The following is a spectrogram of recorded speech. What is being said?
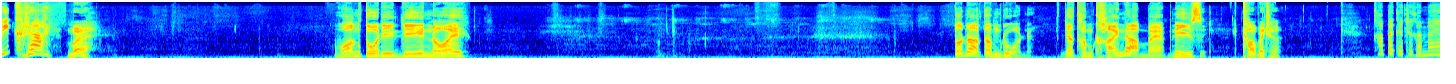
วิคราชแม่วางตัวดีๆหน่อย ต่อหน้าตำรวจน่ะอย่าทำขายหน้าแบบนี้สิ เข้าไปเถอะ เข้าไปกันเถอะค่ะแม่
